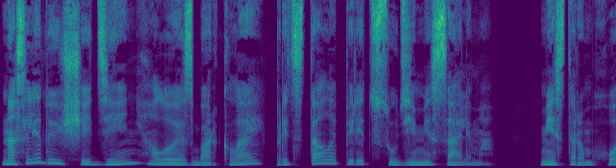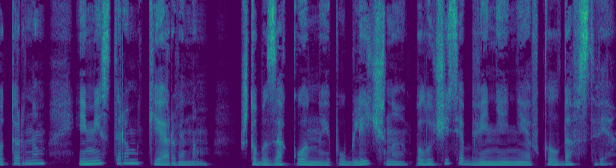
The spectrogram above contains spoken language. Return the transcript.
На следующий день Лоис Барклай предстала перед судьями Салема, мистером Хоттерном и мистером Кервином, чтобы законно и публично получить обвинение в колдовстве.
